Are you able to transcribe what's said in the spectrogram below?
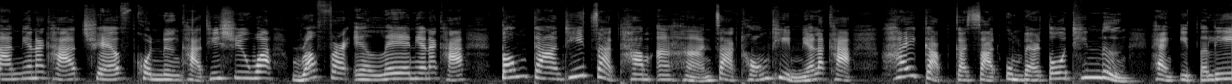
นั้นเนี่ยนะคะเชฟคนหนึ่งค่ะที่ชื่อว่าราฟาเอเล่เนี่ยนะคะ ต้องการที่จะทำอาหารจากท้องถิ่นเนี่ยแหละค่ะ ให้กับกษัตริย์อุมเบร์โตที่หนึ่งแห่งอิตาลี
